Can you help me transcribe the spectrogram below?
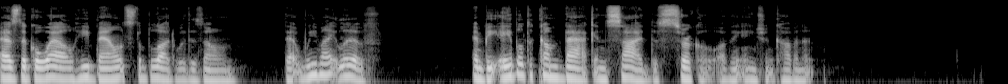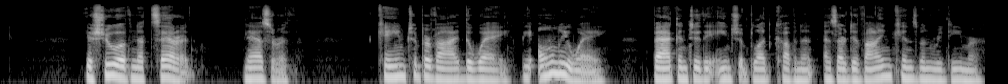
As the Goel, he balanced the blood with his own, that we might live and be able to come back inside the circle of the ancient covenant. Yeshua of Nazareth, Nazareth, came to provide the way, the only way, back into the ancient blood covenant as our divine kinsman redeemer.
